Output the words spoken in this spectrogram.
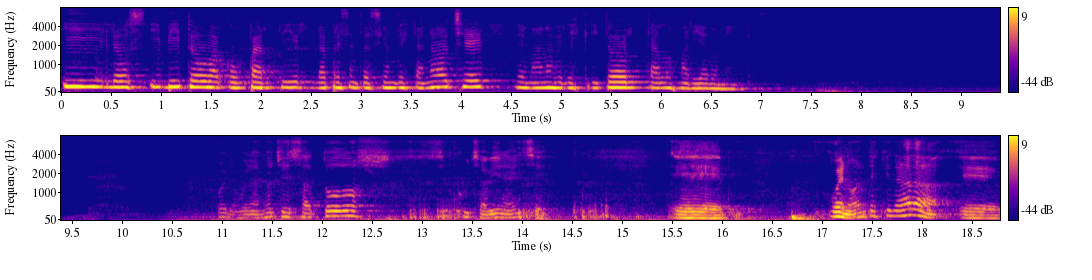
y los invito a compartir la presentación de esta noche de manos del escritor Carlos María Domínguez. Bueno, buenas noches a todos. ¿Se escucha bien ahí? Sí. Eh, bueno, antes que nada, eh,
